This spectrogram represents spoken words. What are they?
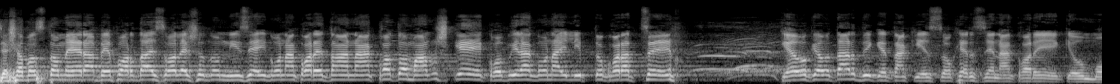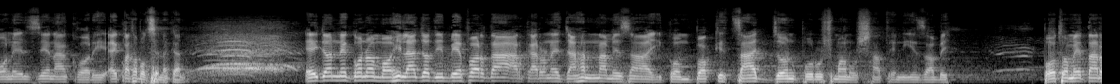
যে সমস্ত মেয়েরা বেপরদায় চলে, শুধু নিজেই গোনা করে তা না, কত মানুষকে কবিরা গোনায় লিপ্ত করাচ্ছে। কেউ কেউ তার দিকে তাকিয়ে চোখের চেনা করে, কেউ মনের চেনা করে। এই কথা বলছে না কেন? এই জন্যে কোন মহিলা যদি বেপরদার কারণে জাহান নামে যায়, কমপক্ষে চারজন পুরুষ মানুষ সাথে নিয়ে যাবে। প্রথমে তার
